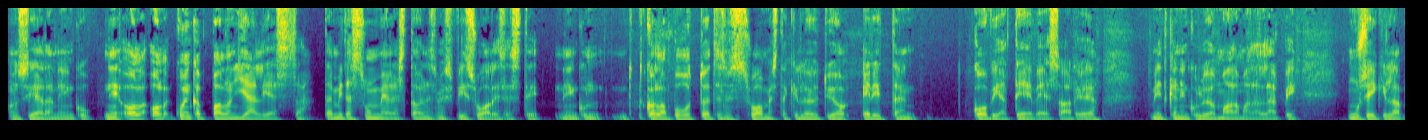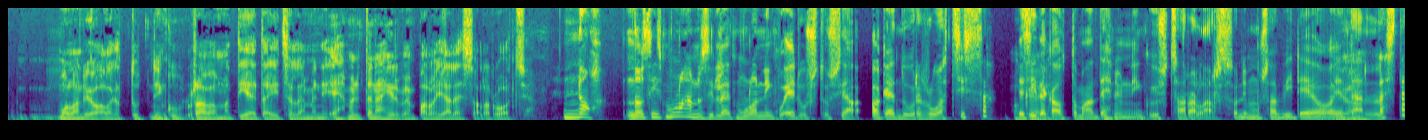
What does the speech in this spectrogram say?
on siellä niin kuin, niin ol, ol, kuinka paljon jäljessä, tai mitä sun mielestä on esimerkiksi visuaalisesti, niin kuin, kun ollaan puhuttu, että esimerkiksi Suomestakin löytyy jo erittäin kovia TV-sarjoja, mitkä niin kuin lyö maailmalla läpi. Musiikilla me ollaan jo alkattu niin kuin raivaamaan tietä itsellemme, niin eihän me nyt enää hirveän paljon jäljessä olla Ruotsia. No, no siis mullahan on silleen, että mulla on niinku edustus ja agentuuri Ruotsissa. Okay. Ja sitä kautta mä oon tehnyt niinku just Sara Larssonin musavideoa ja Joo. tällaista.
